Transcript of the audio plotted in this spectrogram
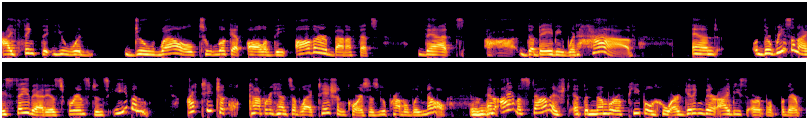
I think that you would do well to look at all of the other benefits that uh, the baby would have. And the reason I say that is, for instance, even I teach a comprehensive lactation course, as you probably know, mm-hmm. and I am astonished at the number of people who are getting their IBC or they're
